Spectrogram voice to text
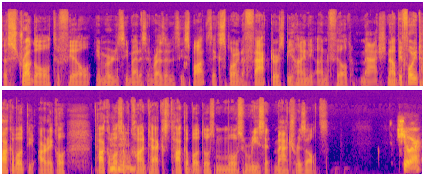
the struggle to fill emergency medicine residency spots, exploring the factors behind the unfilled match. Now, before you talk about the article, talk about mm-hmm. some context, talk about those most recent match results. Sure.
